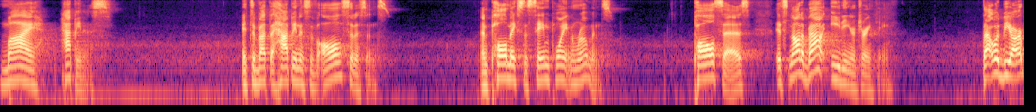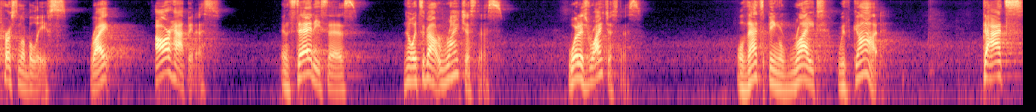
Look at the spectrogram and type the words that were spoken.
my happiness. It's about the happiness of all citizens. And Paul makes the same point in Romans. Paul says it's not about eating or drinking. That would be our personal beliefs, right? Our happiness. Instead, he says, no, it's about righteousness. What is righteousness? Well, that's being right with God. That's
